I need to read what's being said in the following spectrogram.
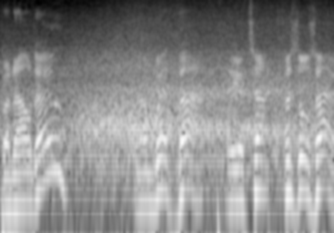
Ronaldo. And with that, the attack fizzles out.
